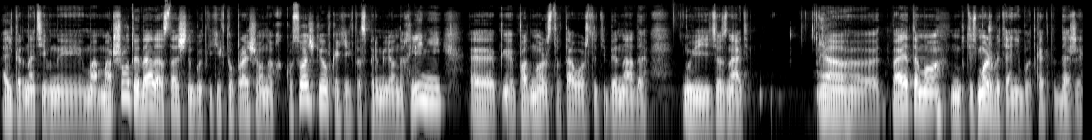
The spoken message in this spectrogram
альтернативные маршруты, да, достаточно будет каких-то упрощенных кусочков, каких-то спрямленных линий э, под множество того, что тебе надо увидеть, узнать. Э, поэтому, ну, то есть, может быть, они будут как-то даже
